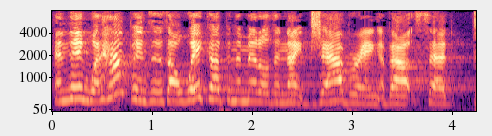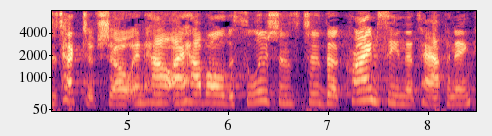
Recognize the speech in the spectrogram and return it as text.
And then what happens is I'll wake up in the middle of the night jabbering about said detective show and how I have all the solutions to the crime scene that's happening.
